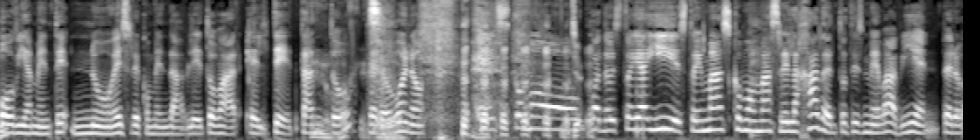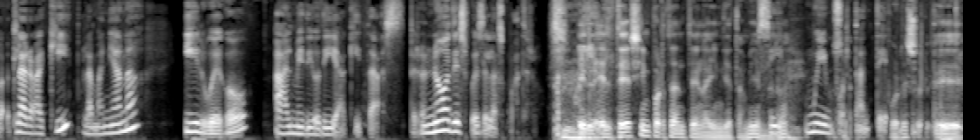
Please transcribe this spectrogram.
Obviamente no es recomendable tomar el té tanto, pero, bueno, es como cuando estoy allí estoy más como más relajada, entonces me va bien. Pero claro, aquí por la mañana y luego al mediodía quizás, pero no después de las cuatro. El, té es importante en la India también, ¿verdad? Sí, muy importante. por eso, eh,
